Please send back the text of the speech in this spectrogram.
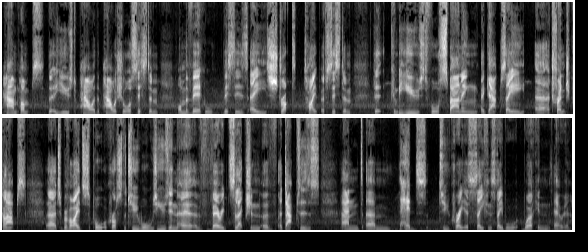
hand pumps that are used to power the PowerShore system on the vehicle. This is a strut type of system that can be used for spanning a gap, say uh, a trench collapse, uh, to provide support across the two walls using a, a varied selection of adapters and um, heads to create a safe and stable working area.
